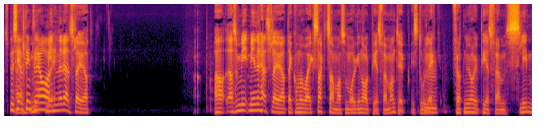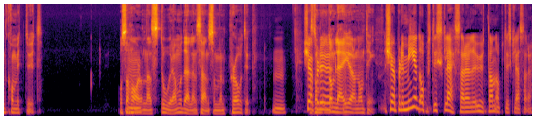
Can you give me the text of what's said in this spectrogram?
Speciellt nej, inte när jag har... min, min rädsla är ju att Ja, alltså min, min rädsla är att det kommer vara exakt samma som original PS5 typ i storlek. Mm. För att nu har ju PS5 Slim kommit ut. Och så Mm. har de den stora modellen sen som en Pro typ. köper, Alltså, de, du, de lär ju göra någonting. köper du med optisk läsare eller utan optisk läsare?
